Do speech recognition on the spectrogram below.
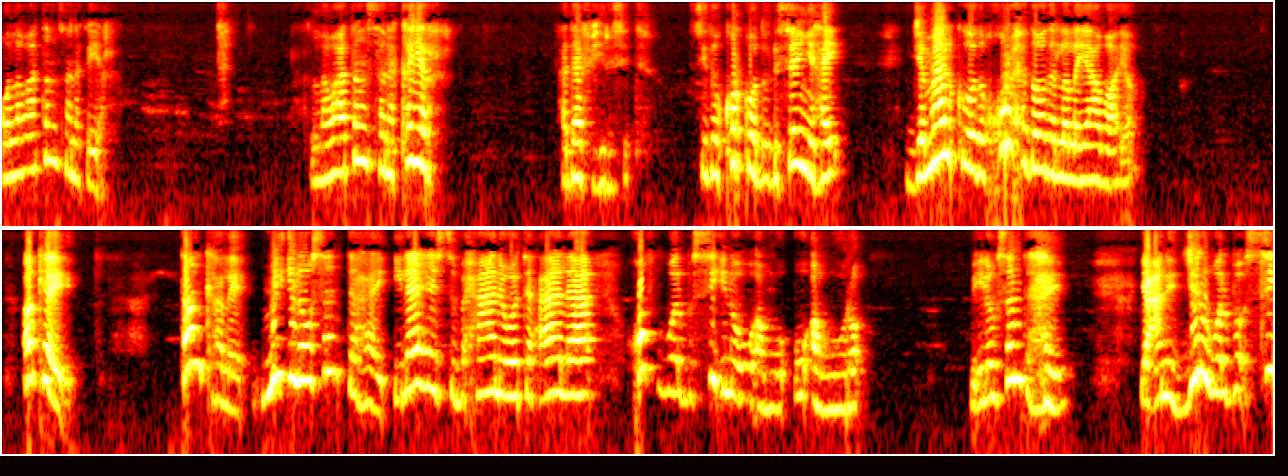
oo labaatan sano ka yar. Labaatan sano ka yar haddaa fiirisid. Sidoo korkoodu dhisan yahay jamaalkooda quruxdooda lala yaabayo okay tan kale ma ilowsan tahay ilaahay subxaana wa tacaalaa qof walba si inuu u abuuro. Ma ilowsan tahay? Yacni jir walba si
